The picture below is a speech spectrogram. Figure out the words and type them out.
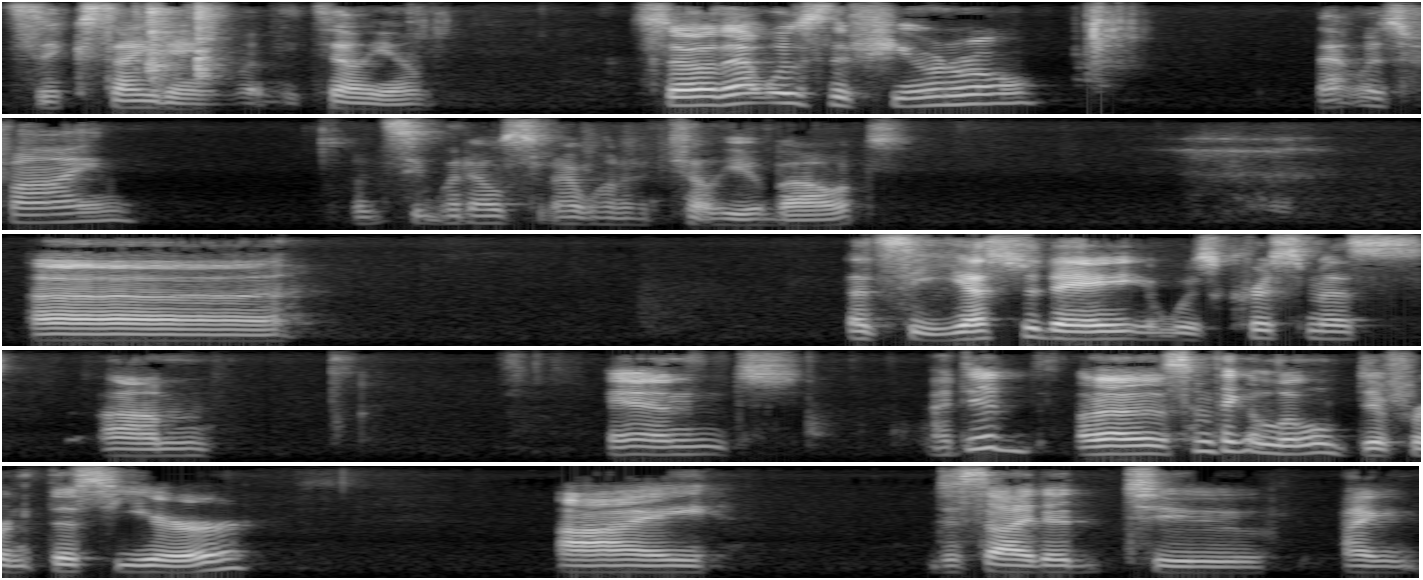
it's exciting, let me tell you. So that was the funeral. That was fine. Let's see, what else did I want to tell you about? Uh, let's see, yesterday it was Christmas, um, and I did uh, something a little different this year. I decided to, I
